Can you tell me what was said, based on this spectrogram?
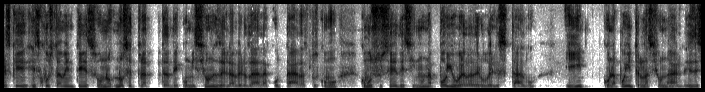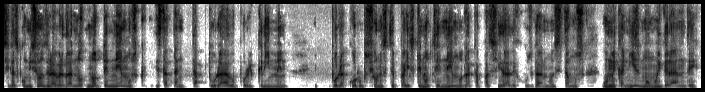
Es que es justamente eso, no, no se trata de comisiones de la verdad acotadas, pues como, como sucede sin un apoyo verdadero del Estado y con apoyo internacional. Es decir, las comisiones de la verdad no, no tenemos, está tan capturado por el crimen, por la corrupción este país, que no tenemos la capacidad de juzgarnos. Necesitamos un mecanismo muy grande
